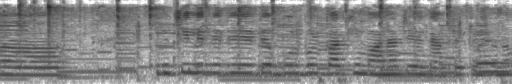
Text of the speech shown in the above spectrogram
আহ, তুমি চিলি দিদি দিতে বুলবুল পাখি ময়না টিয়া গানটা একটু শোনো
